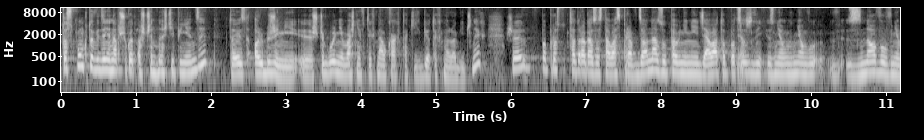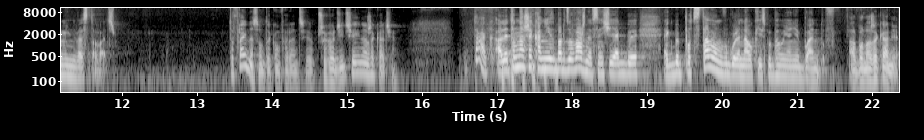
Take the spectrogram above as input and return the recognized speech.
to, z punktu widzenia na przykład oszczędności pieniędzy to jest olbrzymi, y, szczególnie właśnie w tych naukach takich biotechnologicznych, że po prostu ta droga została sprawdzona, zupełnie nie działa, to po co z, z nią, w nią, znowu w nią inwestować? To fajne są te konferencje. Przychodzicie i narzekacie. Tak, ale to narzekanie jest bardzo ważne, w sensie jakby, jakby podstawą w ogóle nauki jest popełnianie błędów. Albo narzekanie.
